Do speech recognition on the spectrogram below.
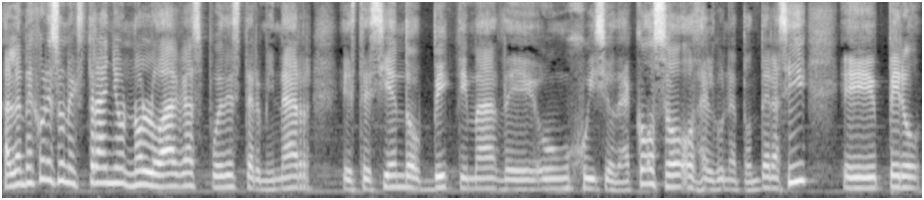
A lo mejor es un extraño, no lo hagas, puedes terminar este, siendo víctima de un juicio de acoso o de alguna tontera así, eh, pero,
